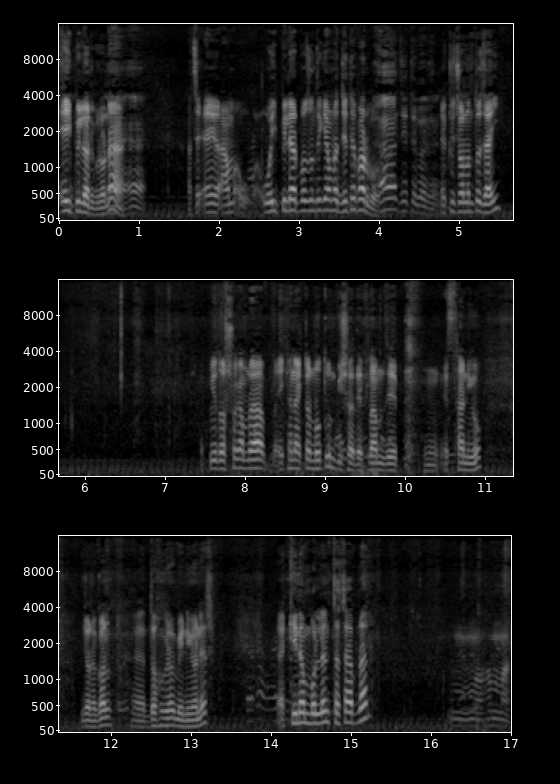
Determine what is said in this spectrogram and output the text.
এই- পিলারগুলো না? হ্যাঁ, হ্যাঁ। আচ্ছা এই ওই পিলার পর্যন্ত কি আমরা যেতে পারব? হ্যাঁ যেতে পারবেন। একটু চলন তো যাই। প্রিয় দর্শক আমরা এখানে একটা নতুন বিষয় দেখলাম যে স্থানীয় জনগণ দহগ্রাম ইউনিয়নের। কি নাম বললেন চাচা আপনার? মোহাম্মদ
